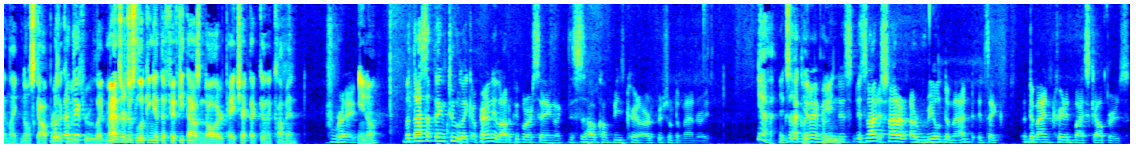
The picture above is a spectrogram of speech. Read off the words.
And like no scalpers But are coming think- through. Like mans are just looking at the fifty thousand dollar paycheck that's gonna come in. Right. You know? But that's the thing too. Like apparently, a lot of people are saying like this is how companies create artificial demand, right? Yeah, exactly. You know what I mean? it's it's not it's not a, a real demand. It's like a demand created by scalpers,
